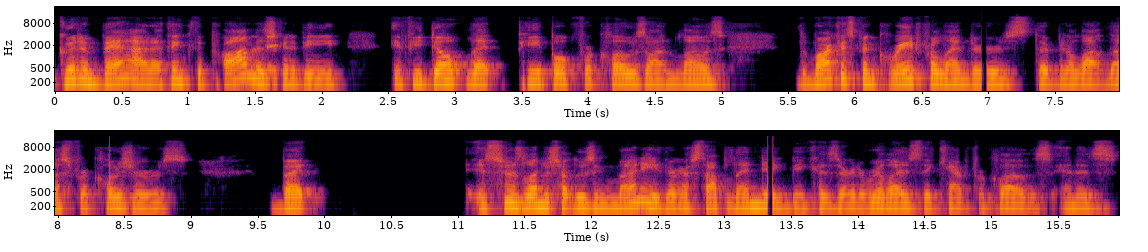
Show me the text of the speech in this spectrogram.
good and bad. I think the problem is going to be if you don't let people foreclose on loans. The market's been great for lenders. There've been a lot less foreclosures, but as soon as lenders start losing money, they're going to stop lending because they're going to realize they can't foreclose. And it's,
